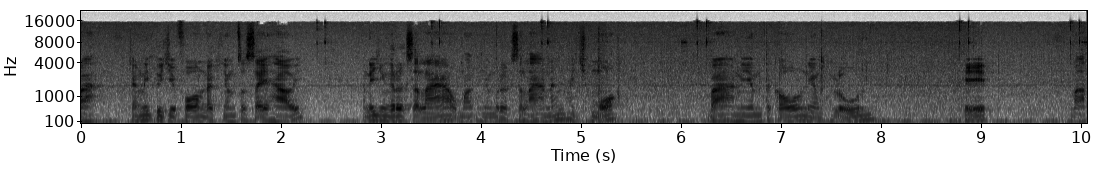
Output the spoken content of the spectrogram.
បាទអញ្ចឹងនេះគឺជា form ដែលខ្ញុំសរសេរហើយអានេះយើងរើសសាលាឧមាខ្ញុំរើសសាលាហ្នឹងហើយឈ្មោះបាទនាមតកូលនាមខ្លួនភេទបាទ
